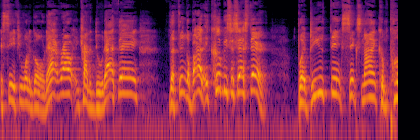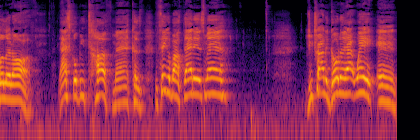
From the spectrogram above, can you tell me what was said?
and see if you want to go that route and try to do that thing the thing about it, it could be success there. But do you think six nine can pull it off? That's gonna be tough, man. Cause the thing about that is, man, you try to go to that way and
